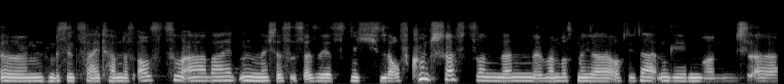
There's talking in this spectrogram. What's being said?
ähm, ein bisschen Zeit haben, das auszuarbeiten. Nicht? Das ist also jetzt nicht Laufkundschaft, sondern äh, man muss mir ja auch die Daten geben. Und äh,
